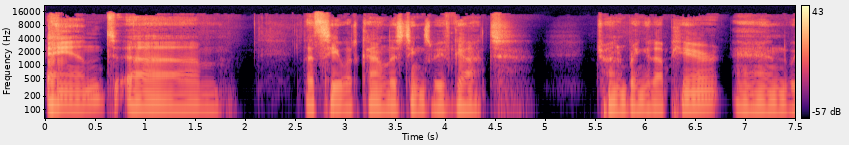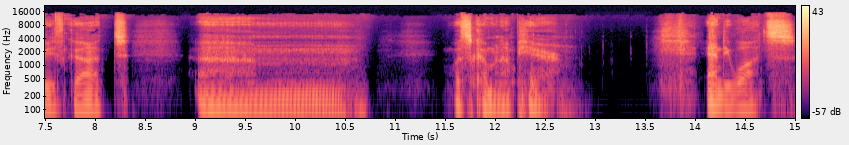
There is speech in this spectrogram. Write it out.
And um, let's see what kind of listings we've got. Trying to bring it up here. And we've got um, what's coming up here. Andy Watts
